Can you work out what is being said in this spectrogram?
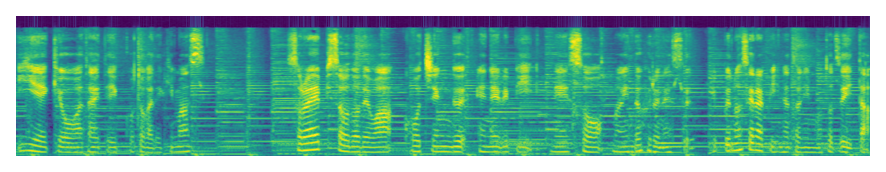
いい影響を与えていくことができます。ソロエピソードではコーチング NLP 瞑想マインドフルネスヒプノセラピーなどに基づいた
